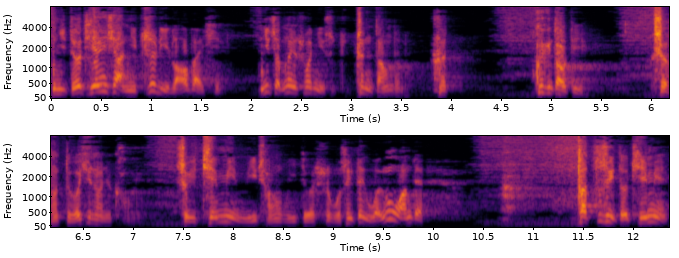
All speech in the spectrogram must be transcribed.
你得天下，你治理老百姓，你怎么能说你是正当的呢？那归根到底是从德性上去考虑。所以天命迷常为德是物。所以对文王的，他之所以得天命，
